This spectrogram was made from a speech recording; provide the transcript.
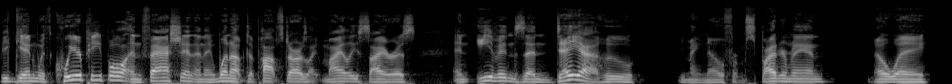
began with queer people and fashion, and they went up to pop stars like Miley Cyrus and even Zendaya, who you may know from Spider Man, No Way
